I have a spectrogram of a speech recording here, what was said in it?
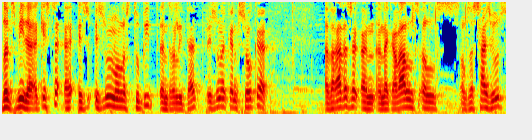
Doncs mira, aquesta eh, és, és un molt estúpid, en realitat. És una cançó que a vegades en, en acabar els, els, els assajos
